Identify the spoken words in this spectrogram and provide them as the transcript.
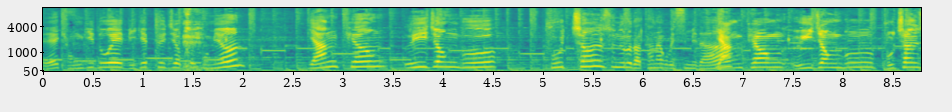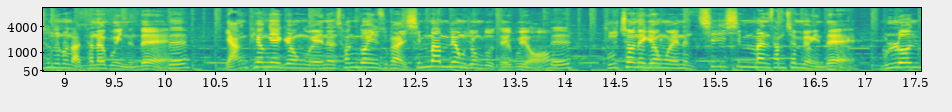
네, 경기도의 미개표 지역들 보면 양평, 의정부, 부천 순으로 나타나고 있습니다. 양평, 의정부, 부천 순으로 나타나고 있는데 네, 양평의 경우에는 선거인 수가 한 10만 명 정도 되고요. 네. 부천의 경우에는 70만 3천 명인데 물론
